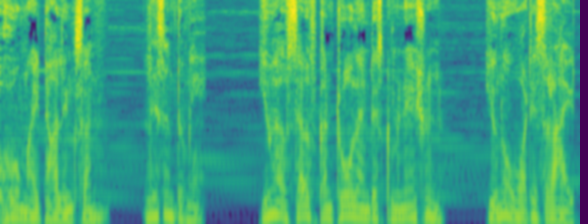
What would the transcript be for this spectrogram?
Oh, my darling son, listen to me. You have self control and discrimination. You know what is right.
